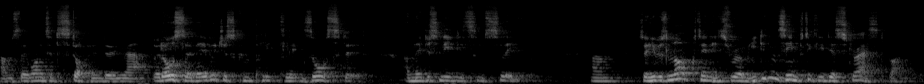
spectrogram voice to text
Um, so they wanted to stop him doing that. But also they were just completely exhausted and they just needed some sleep. Um, so he was locked in his room. He didn't seem particularly distressed by it.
